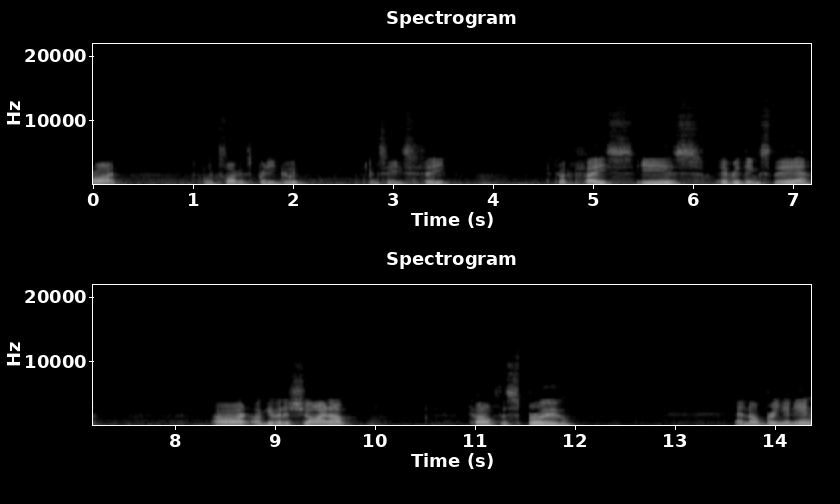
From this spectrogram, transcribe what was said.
Alright, looks like it's pretty good. You can see his feet. He's got face, ears, everything's there. Alright, I'll give it a shine up. Cut off the sprue. And I'll bring it in.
